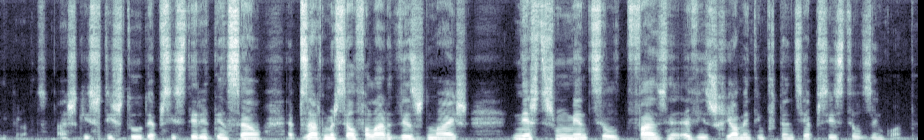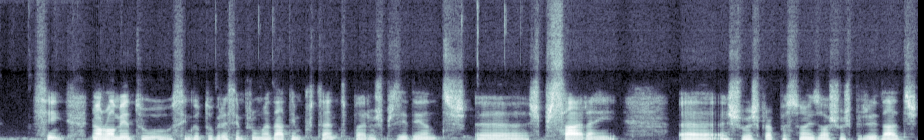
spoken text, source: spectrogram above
E pronto, acho que isto diz tudo, é preciso ter atenção, apesar de Marcelo falar vezes demais, nestes momentos ele faz avisos realmente importantes e é preciso tê-los em conta. Sim, normalmente o 5 de outubro é sempre uma data importante para os presidentes uh, expressarem uh, as suas preocupações ou as suas prioridades.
